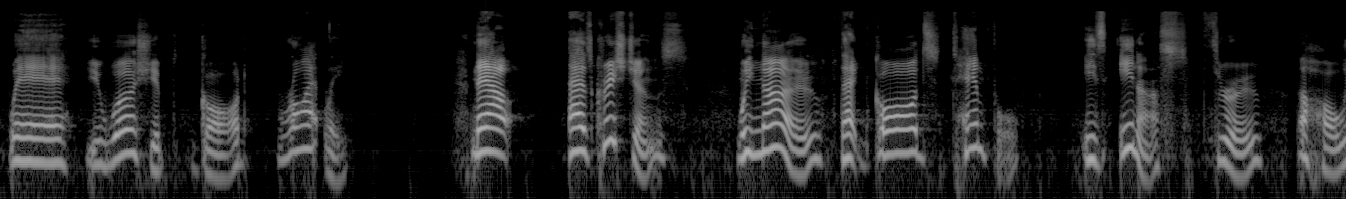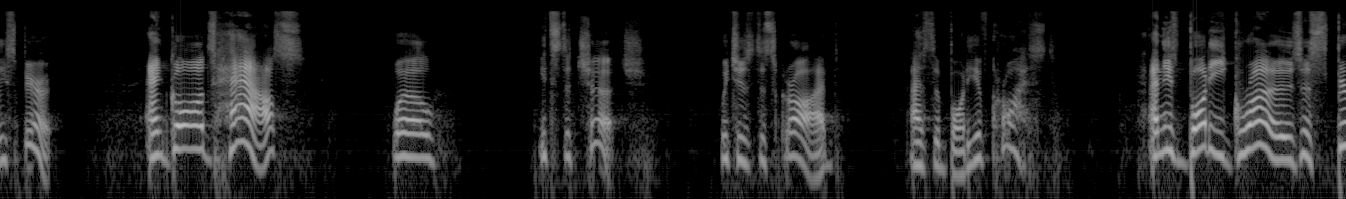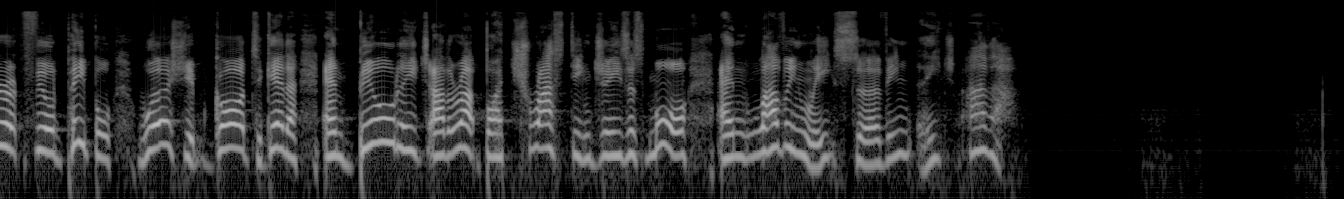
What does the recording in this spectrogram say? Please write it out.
where you worshipped God rightly. Now, as Christians, we know that God's temple is in us through the Holy Spirit. And God's house, well, it's the church, which is described as the body of Christ. And this body grows as spirit filled people worship God together and build each other up by trusting Jesus more and lovingly serving each other.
